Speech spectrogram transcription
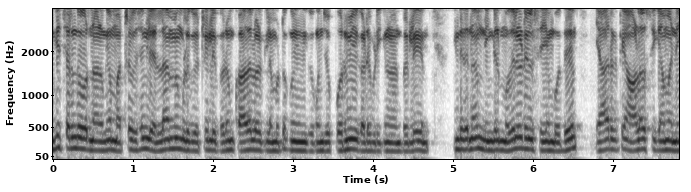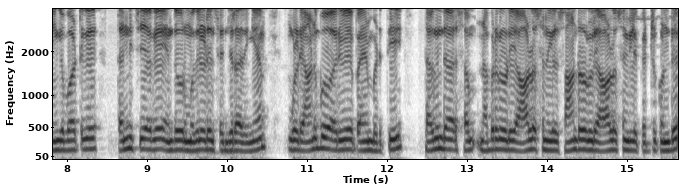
மிகச்சிறந்த ஒரு நாளுங்க மற்ற விஷயங்கள் எல்லாமே உங்களுக்கு வெற்றிகளை பெறும். காதல் வாழ்க்கையில் மட்டும் நீங்கள் கொஞ்சம் பொறுமையை கடைபிடிக்கணும் நண்பர்களே. இந்த தினம் நீங்கள் முதலீடுகள் செய்யும்போது யாருக்கிட்டையும் ஆலோசிக்காமல் நீங்கள் பாட்டுக்கு தன்னிச்சையாக எந்த ஒரு முதலீடும் செஞ்சிடாதீங்க உங்களுடைய அனுபவ அறிவை பயன்படுத்தி தகுந்த சம் நபர்களுடைய ஆலோசனைகள் சான்றோர்களுடைய ஆலோசனைகளை பெற்றுக்கொண்டு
